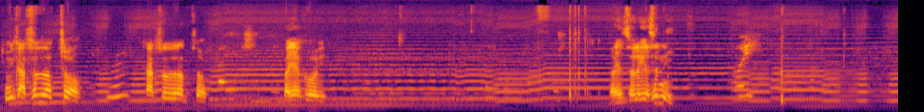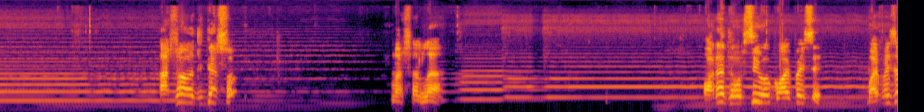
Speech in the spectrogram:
তুমি কার সাথে যাচ্ছ? কার সাথে যাচ্ছ? ভাইয়া কই? ভাইয়া চলে গেছে নি? আসো, দিদি মার্শাল্লাহ অরে ধরছি, ও ভয় পাইছে। ভয় পাইছ?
